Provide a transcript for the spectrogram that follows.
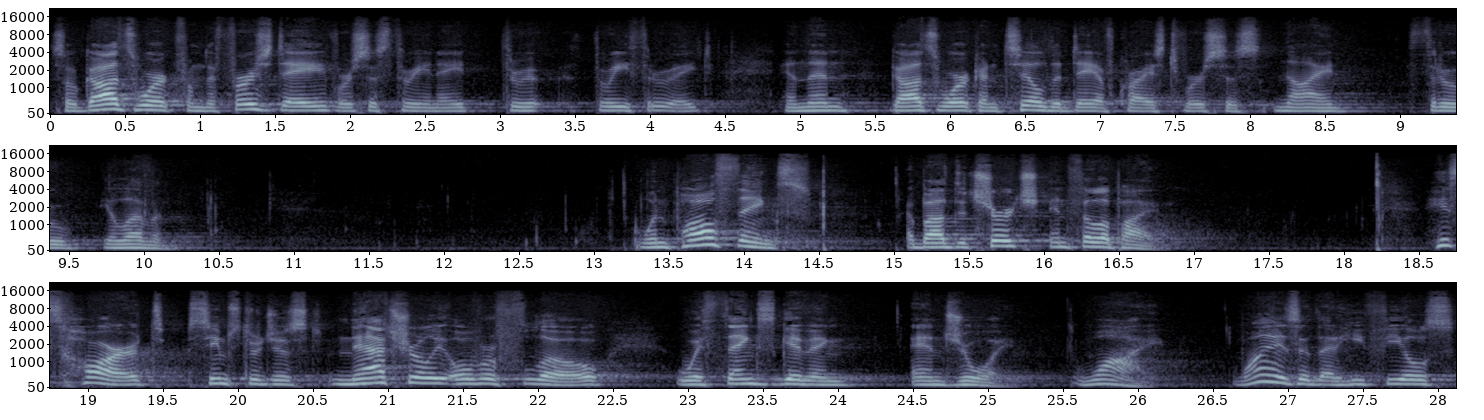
So God's work from the first day, verses 3 and 8 through 3 through 8, and then God's work until the day of Christ, verses 9 through 11. When Paul thinks about the church in Philippi, his heart seems to just naturally overflow with thanksgiving and joy. Why? Why is it that he feels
